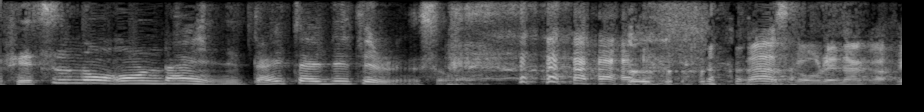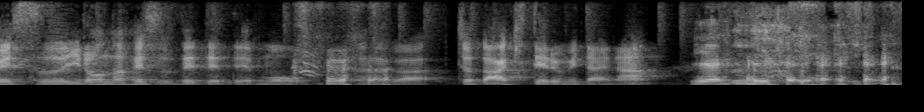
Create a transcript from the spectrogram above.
ェスのオンラインに大体出てるんですよね。なんですか俺なんかフェス、いろんなフェス出てて、もうなんかちょっと飽きてるみたいな？いやいやいやいやい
